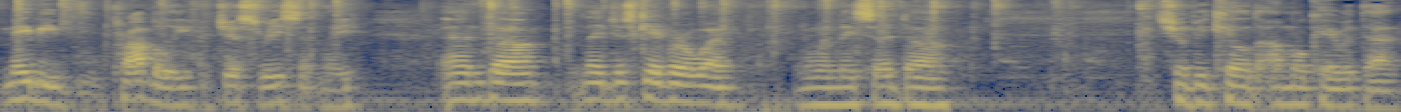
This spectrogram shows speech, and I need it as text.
maybe, probably just recently. And uh, they just gave her away. And when they said uh, she'll be killed, I'm okay with that.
